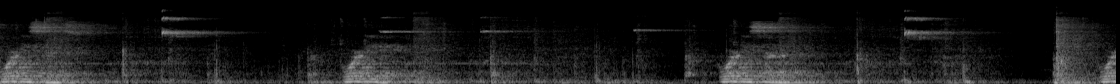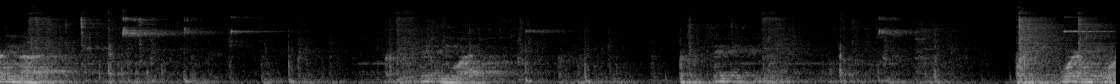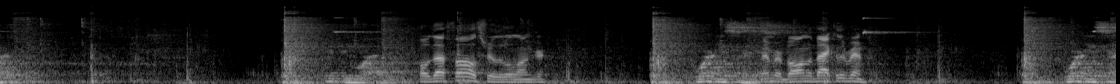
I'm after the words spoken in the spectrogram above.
46, 48, 47, 49, 51, 50, 44, 51, Hold that follow through a little longer. 46, Remember, ball in the back of the rim. 47.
